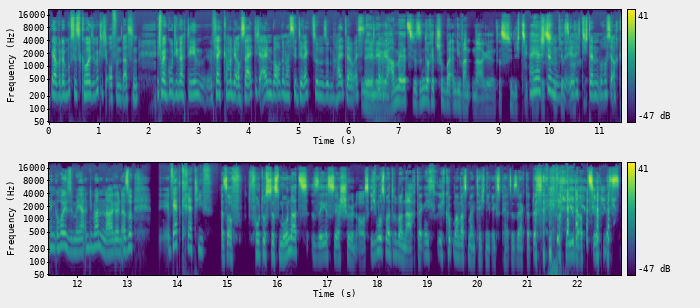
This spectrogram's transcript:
Ja, aber dann musst du das Gehäuse wirklich offen lassen. Ich meine, gut, je nachdem, vielleicht kann man ja auch seitlich einbauen, dann hast du direkt so einen, so einen Halter, weißt du? Nee, nee, wir haben ja jetzt, wir sind doch jetzt schon bei an die Wand nageln. Das finde ich zu gut. Ah ja, das stimmt. Ja, Richtig, dann brauchst du ja auch kein Gehäuse mehr an die Wand nageln. Also, äh, werd kreativ. Also auf Fotos des Monats sehe es sehr schön aus. Ich muss mal drüber nachdenken. Ich, ich guck mal, was mein Technikexperte sagt, ob das eine valide Option ist.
